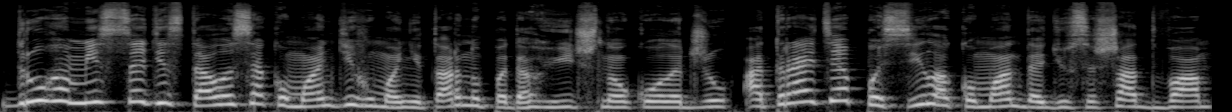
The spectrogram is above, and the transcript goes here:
Друге місце дісталося команді гуманітарно-педагогічного коледжу, а третє посіла команда дюсш 2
